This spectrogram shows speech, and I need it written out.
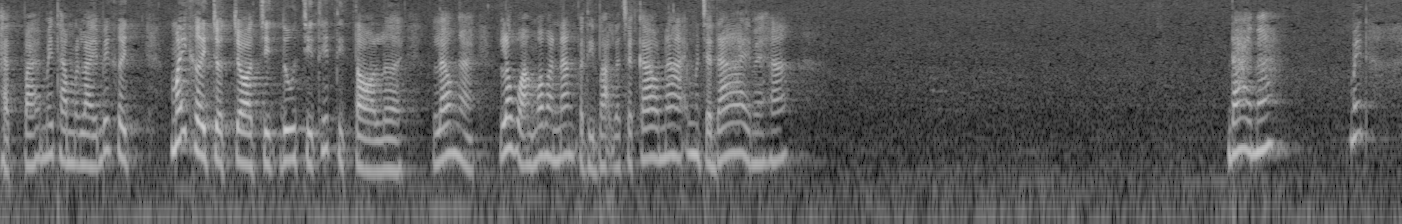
ผดๆไปไม่ทำอะไรไม่เคยไม่เคยจดจ่อจิตดูจิตที่ติดต่อเลย แล้วไงแล้วหวังว่ามานั่งปฏิบัติแล้วจะก้าวหน้ามันจะได้ไหมฮะได้ไหมไม่ได้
